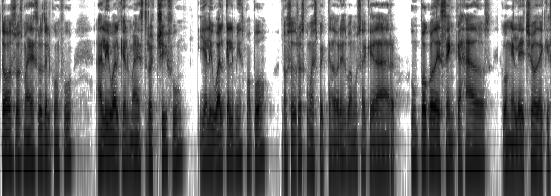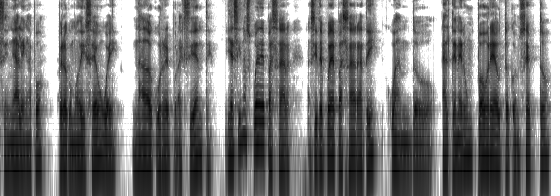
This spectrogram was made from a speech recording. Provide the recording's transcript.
todos los maestros del kung fu, al igual que el maestro Chifu y al igual que el mismo Po, nosotros como espectadores vamos a quedar un poco desencajados con el hecho de que señalen a Po. Pero como dice un güey, nada ocurre por accidente. Y así nos puede pasar Así te puede pasar a ti cuando al tener un pobre autoconcepto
